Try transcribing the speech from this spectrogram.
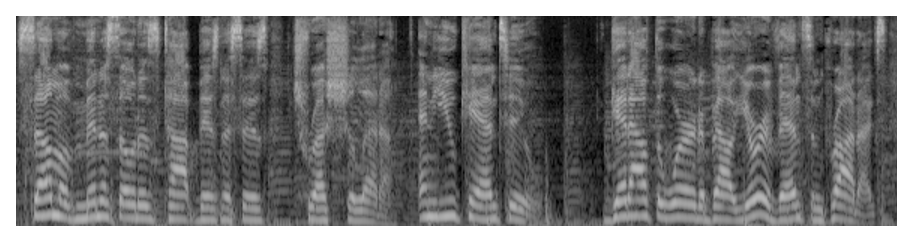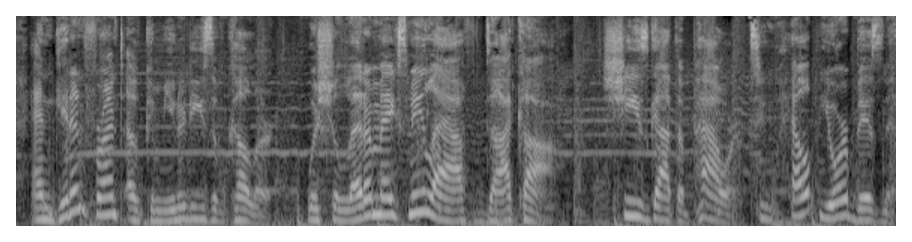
Some of Minnesota's top businesses trust Shaletta, and you can too. Get out the word about your events and products and get in front of communities of color with ShalettaMakesMeLaugh.com. She's got the power to help your business.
